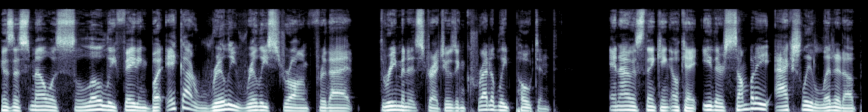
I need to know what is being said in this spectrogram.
because the smell was slowly fading, but it got really, really strong for that three minute stretch. It was incredibly potent. And I was thinking, okay, either somebody actually lit it up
